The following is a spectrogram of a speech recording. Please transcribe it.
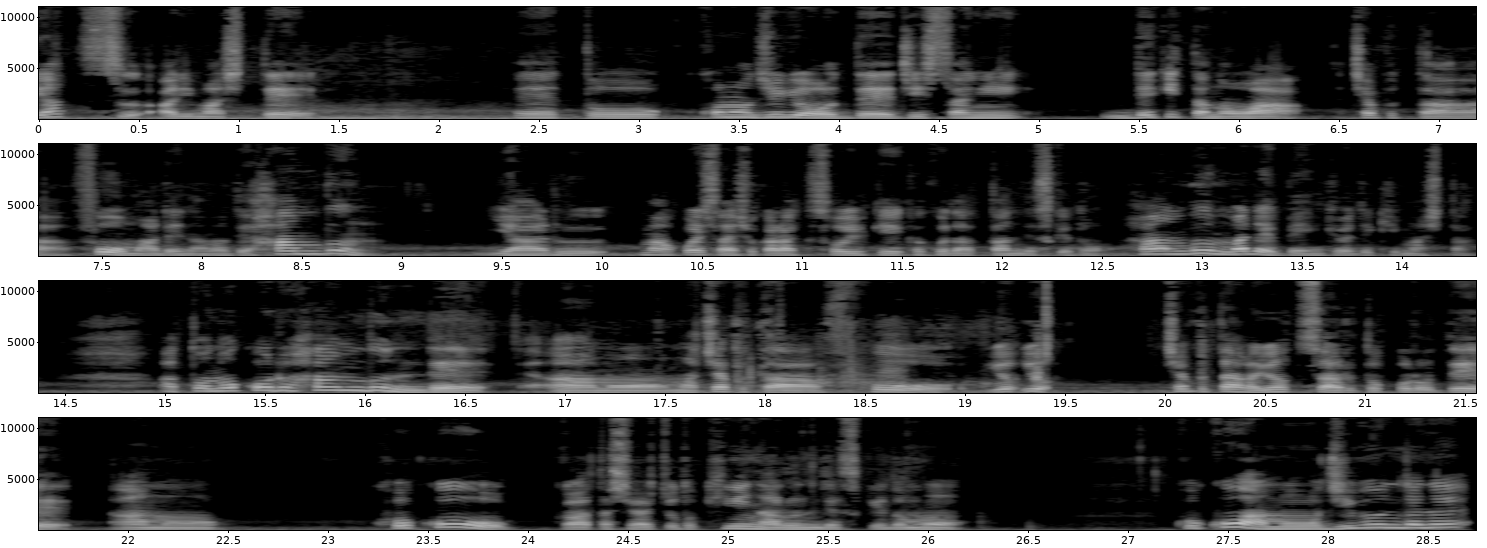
8つありまして、えっ、ー、と、この授業で実際にできたのは、チャプター4までなので、半分やる。まあ、これ最初からそういう計画だったんですけど、半分まで勉強できました。あと、残る半分で、あの、まあ、チャプター4、よ、よ、チャプターが4つあるところで、あの、ここが私はちょっと気になるんですけども、ここはもう自分でね、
